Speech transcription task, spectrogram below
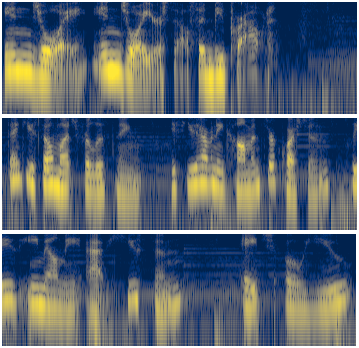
enjoy, enjoy yourself and be proud. Thank you so much for listening. If you have any comments or questions, please email me at Houston, H O U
